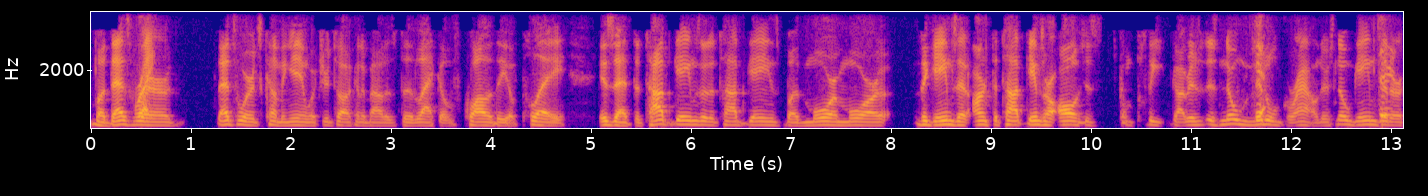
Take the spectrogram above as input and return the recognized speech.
But that's Right. That's where it's coming in. What you're talking about is the lack of quality of play is that the top games are the top games, but more and more the games that aren't the top games are all just complete garbage. There's, there's no middle ground. There's no games that are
